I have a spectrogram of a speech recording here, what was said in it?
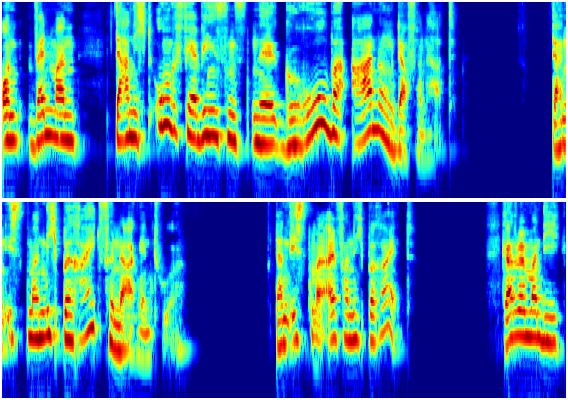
Und wenn man da nicht ungefähr wenigstens eine grobe Ahnung davon hat, dann ist man nicht bereit für eine Agentur. Dann ist man einfach nicht bereit. Gerade wenn man die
